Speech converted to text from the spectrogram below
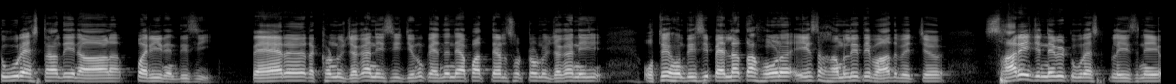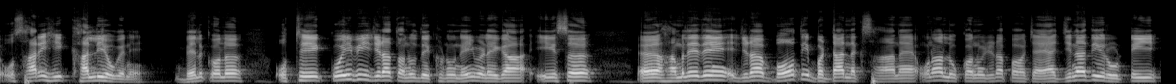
ਟੂਰਿਸਟਾਂ ਦੇ ਨਾਲ ਭਰੀ ਰਹਿੰਦੀ ਸੀ। ਪੈਰ ਰੱਖਣ ਨੂੰ ਜਗ੍ਹਾ ਨਹੀਂ ਸੀ, ਜਿਹਨੂੰ ਕਹਿੰਦੇ ਨੇ ਆਪਾਂ ਤਿਲ ਸੁੱਟਣ ਨੂੰ ਜਗ੍ਹਾ ਨਹੀਂ ਉੱਥੇ ਹੁੰਦੀ ਸੀ। ਪਹਿਲਾਂ ਤਾਂ ਹੁਣ ਇਸ ਹਮਲੇ ਦੇ ਬਾਅਦ ਵਿੱਚ ਸਾਰੇ ਜਿੰਨੇ ਵੀ ਟੂਰਿਸਟ ਪਲੇਸ ਨੇ, ਉਹ ਸਾਰੇ ਹੀ ਖਾਲੀ ਹੋ ਗਏ ਨੇ। ਬਿਲਕੁਲ ਉੱਥੇ ਕੋਈ ਵੀ ਜਿਹੜਾ ਤੁਹਾਨੂੰ ਦੇਖਣ ਨੂੰ ਨਹੀਂ ਮਿਲੇਗਾ, ਇਸ ਹਮਲੇ ਦੇ ਜਿਹੜਾ ਬਹੁਤ ਹੀ ਵੱਡਾ ਨੁਕਸਾਨ ਹੈ, ਉਹਨਾਂ ਲੋਕਾਂ ਨੂੰ ਜਿਹੜਾ ਪਹੁੰਚਾਇਆ, ਜਿਨ੍ਹਾਂ ਦੀ ਰੋਟੀ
